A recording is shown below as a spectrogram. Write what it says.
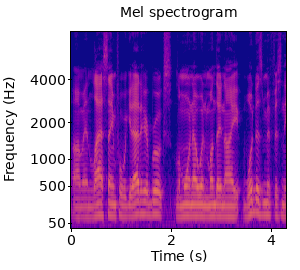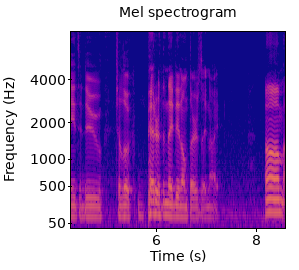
Um, and last thing before we get out of here, Brooks, Lemoyne Owen Monday night. What does Memphis need to do to look better than they did on Thursday night? Um,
